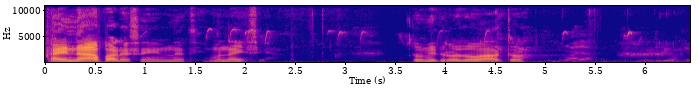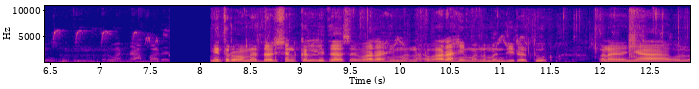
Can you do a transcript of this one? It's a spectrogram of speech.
અહીં ના પાડે છે એ નથી મનાય છે. તો મિત્રો જો આ તો મિત્રો અમે દર્શન કરી લીધા છે વારાહીમાં વારાહીમાં મંદિર હતું. પણ અહીંયા ઓલો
